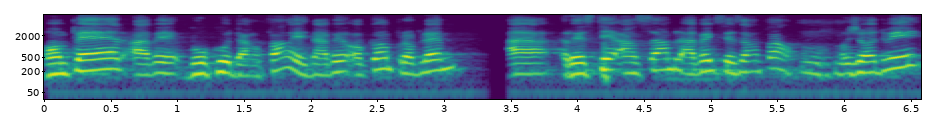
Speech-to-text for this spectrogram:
mon père avait beaucoup d'enfants et n'avait aucun problème à rester ensemble avec ses enfants. Aujourd'hui,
